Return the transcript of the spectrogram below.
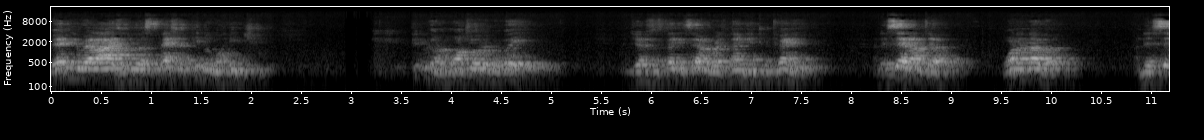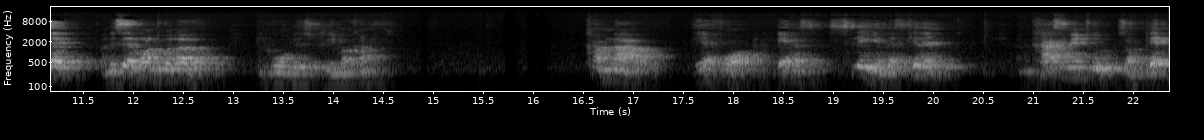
Then you realize you are special, people will hate you. People are going to want you out of the way. Genesis 37, verse 19 to 20. And they said unto one another, and they said, and they said one to another, Behold, this dreamer cometh. Come now, therefore, let us slay him, let's kill him, and cast him into some pit.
